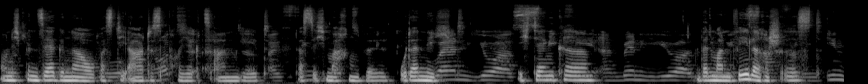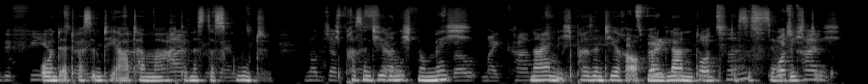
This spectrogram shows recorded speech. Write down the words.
Und ich bin sehr genau, was die Art des Projekts angeht, das ich machen will oder nicht. Ich denke, wenn man wählerisch ist und etwas im Theater macht, dann ist das gut. Ich präsentiere nicht nur mich, nein, ich präsentiere auch mein Land und das ist sehr wichtig.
